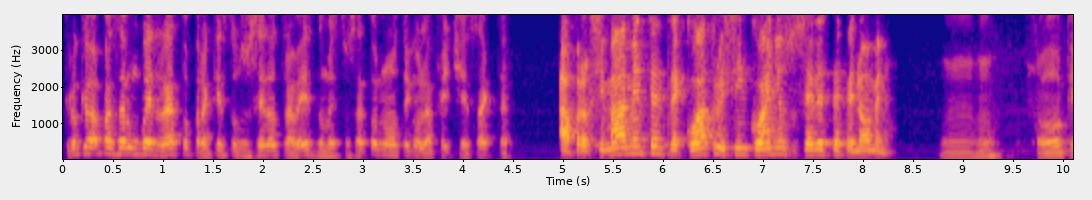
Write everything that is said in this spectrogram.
Creo que va a pasar un buen rato para que esto suceda otra vez, ¿no, maestro Sato? No tengo la fecha exacta aproximadamente entre cuatro y cinco años sucede este fenómeno. Ok.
